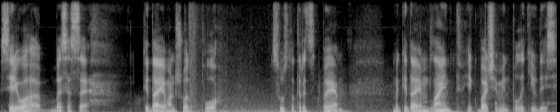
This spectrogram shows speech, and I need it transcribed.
Серега БСС кидає ваншот по Су-130 ПМ. Ми кидаємо блайнд. Як бачимо, він полетів десь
